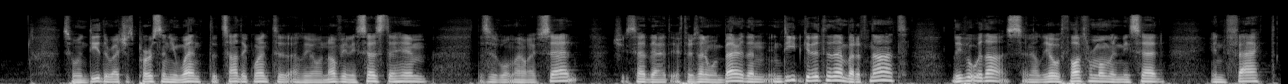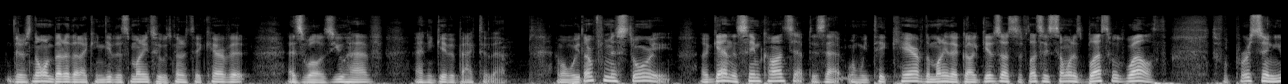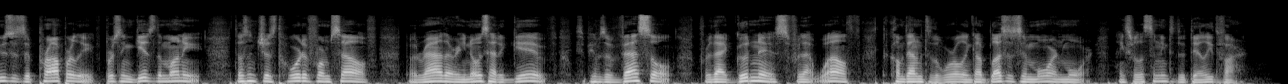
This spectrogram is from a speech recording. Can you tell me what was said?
So indeed, the righteous person, he went, the tzaddik went to Eliyahu Navi and he says to him, this is what my wife said. She said that if there's anyone better, then indeed give it to them, but if not, leave it with us. And Eliyahu thought for a moment and he said, In fact, there's no one better that I can give this money to who's going to take care of it as well as you have, and he gave it back to them. And what we learn from this story, again, the same concept is that when we take care of the money that God gives us, if let's say someone is blessed with wealth, if a person uses it properly, if a person gives the money, doesn't just hoard it for himself, but rather he knows how to give, he becomes a vessel for that goodness, for that wealth to come down into the world, and God blesses him more and more. Thanks for listening to the Daily Dvar.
